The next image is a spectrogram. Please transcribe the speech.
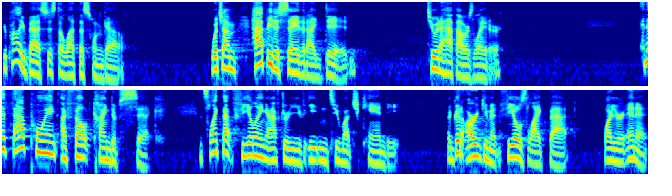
you're probably best just to let this one go. Which I'm happy to say that I did two and a half hours later. And at that point, I felt kind of sick. It's like that feeling after you've eaten too much candy. A good argument feels like that while you're in it,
